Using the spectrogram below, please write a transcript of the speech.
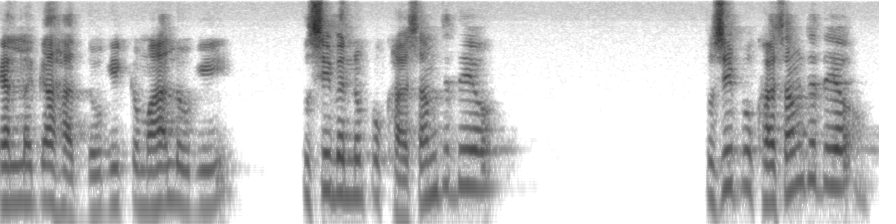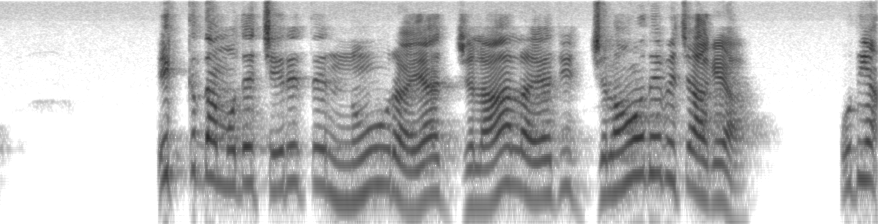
ਕਹਿਣ ਲੱਗਾ, ਹੱਦ ਹੋ ਗਈ, ਕਮਾਲ ਹੋ ਗਈ। ਤੁਸੀਂ ਮੈਨੂੰ ਭੁੱਖਾ ਸਮਝਦੇ ਹੋ? ਤੁਸੀਂ ਭੁੱਖਾ ਸਮਝਦੇ ਹੋ? ਇੱਕਦਮ ਉਹਦੇ ਚਿਹਰੇ ਤੇ ਨੂਰ ਆਇਆ, ਜਲਾਲ ਆਇਆ ਜੀ ਜਲਾਉ ਦੇ ਵਿੱਚ ਆ ਗਿਆ। ਉਹਦੀਆਂ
